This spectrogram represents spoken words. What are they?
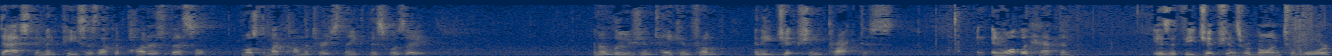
dash them in pieces like a potter's vessel. Most of my commentaries think this was a an allusion taken from an Egyptian practice. And, and what would happen is if the Egyptians were going to war,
